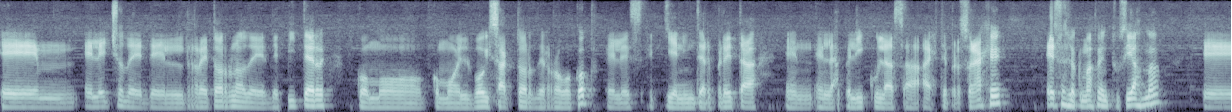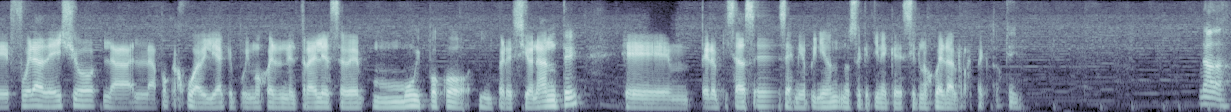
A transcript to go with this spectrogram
em, el hecho del retorno de, Peter como, como el voice actor de Robocop. Él es quien interpreta en, las películas a, este personaje. Eso es lo que más me entusiasma. Eh, fuera de ello, la, poca jugabilidad que pudimos ver en el tráiler se ve muy poco impresionante, eh, pero quizás esa es mi opinión, no sé qué tiene que decirnos ver al respecto. Nada,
